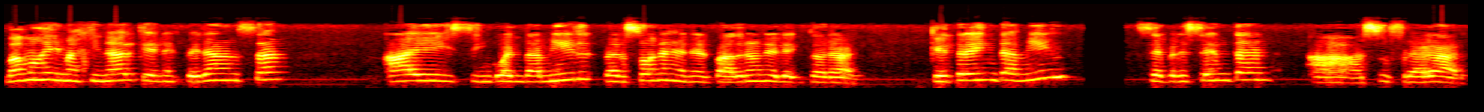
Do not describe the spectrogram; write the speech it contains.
Vamos a imaginar que en Esperanza hay 50.000 personas en el padrón electoral, que 30.000 se presentan a sufragar.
